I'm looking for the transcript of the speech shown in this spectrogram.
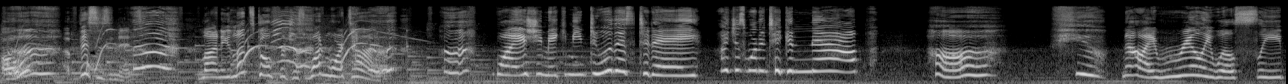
Oh? Uh, this isn't it. Lani, let's go for just one more time. huh? Why is she making me do this today? I just want to take a nap. Huh? Phew, now I really will sleep.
